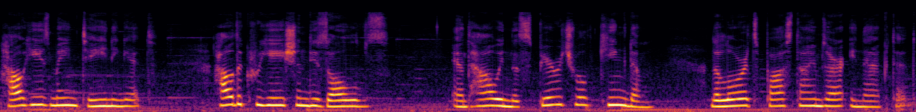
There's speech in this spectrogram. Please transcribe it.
how He is maintaining it, how the creation dissolves, and how in the spiritual kingdom the Lord's pastimes are enacted.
